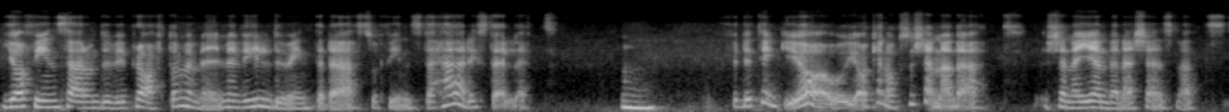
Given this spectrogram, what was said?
jag finns här om du vill prata med mig men vill du inte det så finns det här istället. Mm. För det tänker jag och jag kan också känna det. Att känna igen den här känslan att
